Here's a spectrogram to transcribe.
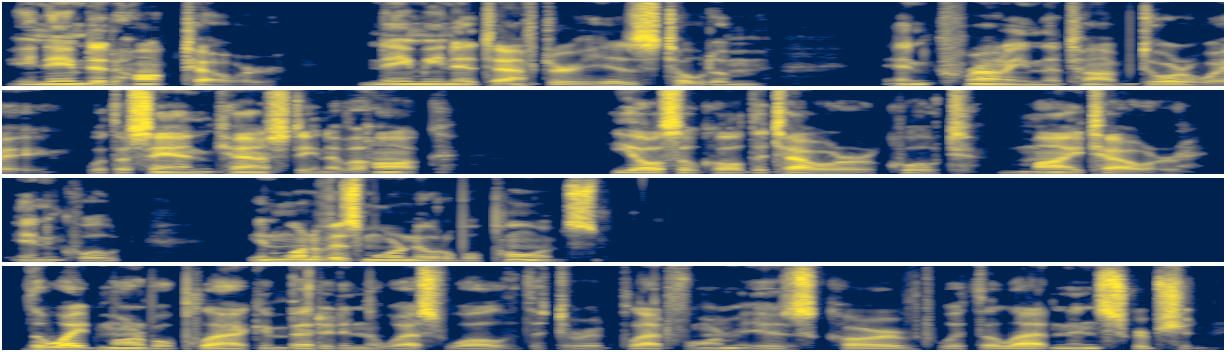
He named it Hawk Tower, naming it after his totem and crowning the top doorway with a sand casting of a hawk. He also called the tower, quote, My Tower, quote, in one of his more notable poems. The white marble plaque embedded in the west wall of the turret platform is carved with a Latin inscription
